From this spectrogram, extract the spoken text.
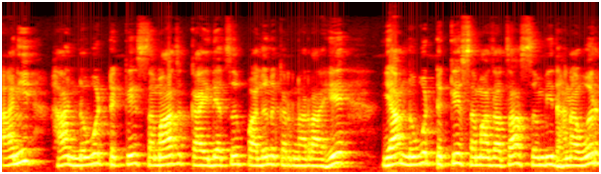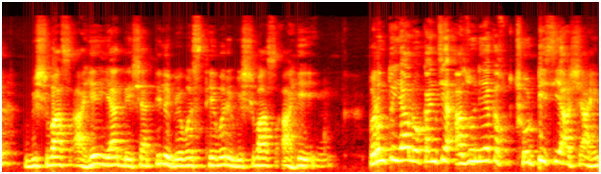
आणि हा नव्वद टक्के समाज कायद्याचं पालन करणारा आहे. या नव्वद टक्के समाजाचा संविधानावर विश्वास आहे. या देशातील व्यवस्थेवर विश्वास आहे. परंतु या लोकांची अजून एक छोटीशी आशा आहे.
